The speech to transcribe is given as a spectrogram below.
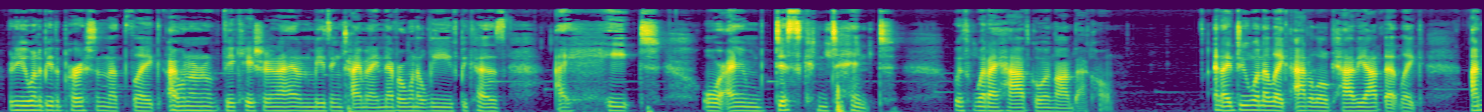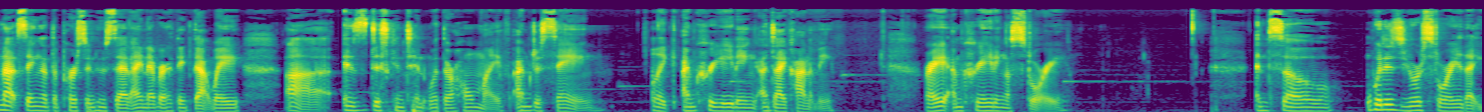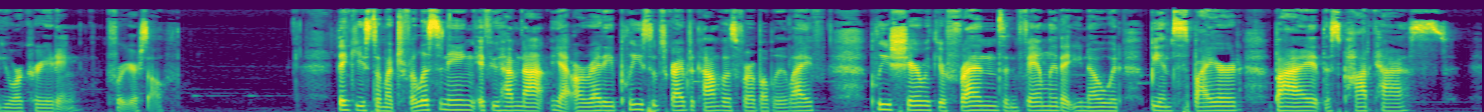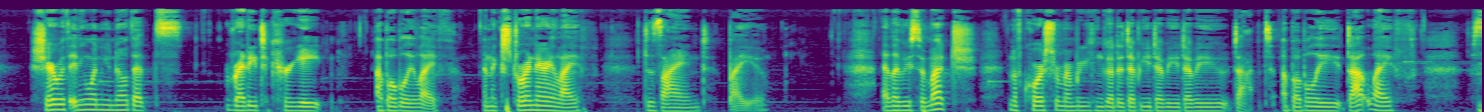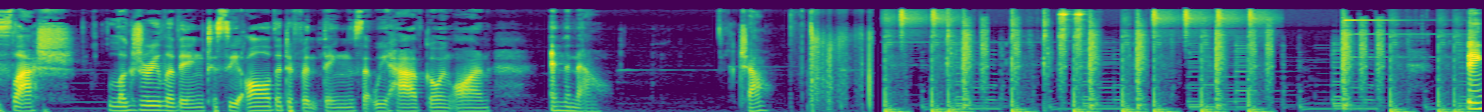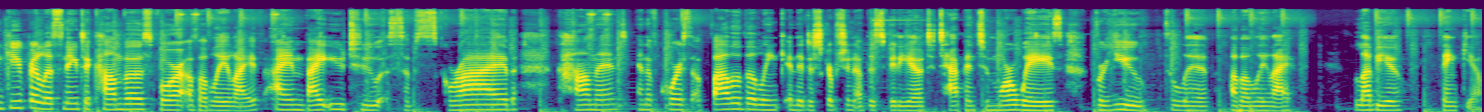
Or do you want to be the person that's like, I went on a vacation and I had an amazing time and I never want to leave because I hate or I am discontent with what I have going on back home? And I do want to like add a little caveat that like I'm not saying that the person who said, I never think that way, uh, is discontent with their home life. I'm just saying, like, I'm creating a dichotomy, right? I'm creating a story. And so, what is your story that you are creating for yourself? Thank you so much for listening. If you have not yet already, please subscribe to Convos for a Bubbly Life. Please share with your friends and family that you know would be inspired by this podcast. Share with anyone you know that's ready to create a bubbly life, an extraordinary life designed by you. I love you so much. And of course, remember you can go to www.abubbly.life slash luxury living to see all the different things that we have going on in the now. Ciao. Thank you for listening to Convos for a Bubbly Life. I invite you to subscribe, comment, and of course, follow the link in the description of this video to tap into more ways for you to live a bubbly life. Love you. Thank you.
